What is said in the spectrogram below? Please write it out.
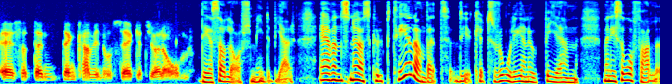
Eh, så den, den kan vi nog säkert göra om. Det sa Lars Midbjer. Även snöskulpterandet dyker troligen upp igen. Men i så fall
